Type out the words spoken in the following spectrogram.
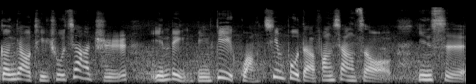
更要提出价值，引领民地往进步的方向走。因此，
